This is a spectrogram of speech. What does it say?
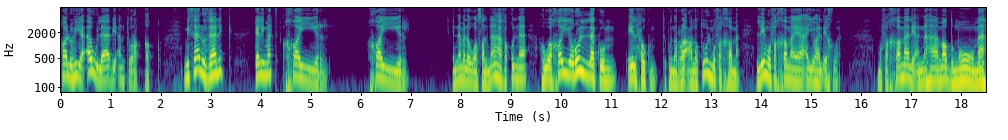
قالوا هي أولى بأن ترقق. مثال ذلك كلمة خير. خير. إنما لو وصلناها فقلنا هو خير لكم. إيه الحكم؟ تكون الراء على طول مفخمة. ليه مفخمة يا أيها الإخوة؟ مفخمة لأنها مضمومة.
